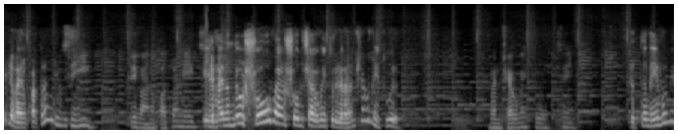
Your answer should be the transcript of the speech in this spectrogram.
Ele vai no quatro amigos. Sim, ele vai no quatro amigos. Ele vai no meu show ou vai no show do Thiago Ventura? Ele vai no Thiago Ventura. Vai no Thiago Ventura, sim. Eu também vou me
